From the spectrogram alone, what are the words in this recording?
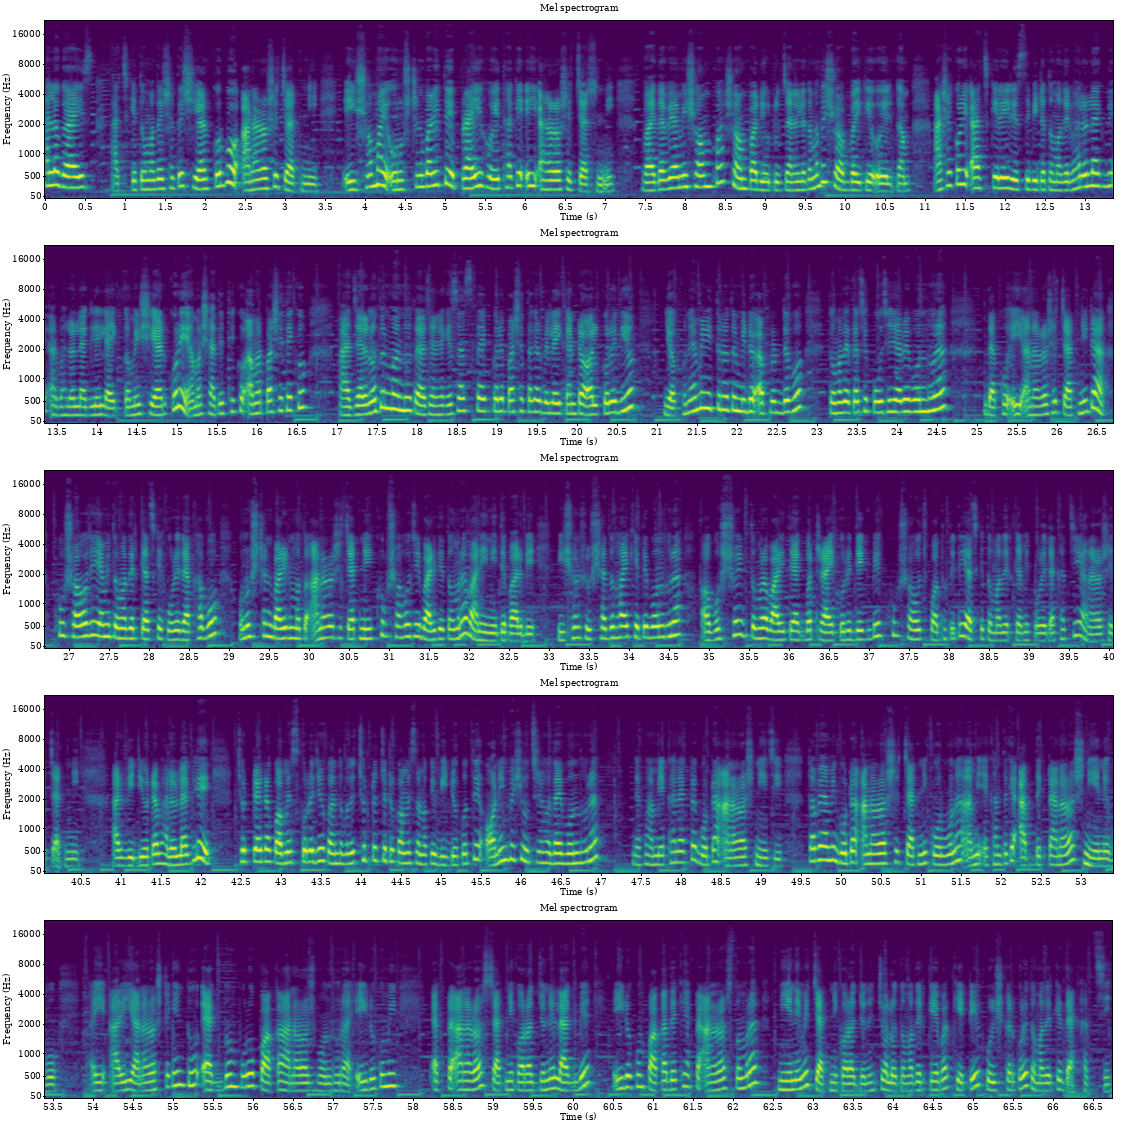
Hello guys, আজকে তোমাদের সাথে শেয়ার করব আনারসের চাটনি। এই সময় অনুষ্ঠান বাড়িতে প্রায়ই হয়ে থাকে এই আনারসের চাটনি। বাইদাবে আমি শম্পা শম্পার ইউটিউব চ্যানেলে তোমাদের সবাইকে ওয়েলকাম আশা করি আজকের এই রেসিপিটা তোমাদের ভালো লাগবে। আর ভালো লাগলে লাইক কমেন্ট শেয়ার করে আমার সাথে থেকো, আমার পাশে থেকো। আর যারা নতুন বন্ধু, তারা চ্যানেলকে সাবস্ক্রাইব করে পাশে থাকার বেলাইকানটা অল করে দিও। যখনই আমি নিত্য নতুন ভিডিও আপলোড দেবো, তোমাদের কাছে পৌঁছে যাবে বন্ধুরা। দেখো, এই আনারসের চাটনিটা খুব সহজেই আমি তোমাদেরকে আজকে করে দেখাবো। অনুষ্ঠান বাড়ির মতো আনারসের চাটনি খুব সহজেই বাড়িতে তোমরা বানিয়ে নিতে পারবে। ভীষণ সুস্বাদু হয় খেতে বন্ধুরা। অবশ্যই তোমরা বাড়িতে একবার ট্রাই করে দেখবে। খুব সহজ পদ্ধতিতেই আজকে তোমাদেরকে আমি করে দেখাচ্ছি আনারসের চাটনি। আর ভিডিওটা ভালো লাগলে ছোট্ট একটা কমেন্টস করে যেও কারণ তোমাদের ছোট্ট ছোট্ট কমেন্টস আমাকে ভিডিও করতে অনেক বেশি উৎসাহ দেয় বন্ধুরা। দেখো, আমি এখানে একটা গোটা আনারস নিয়েছি। তবে আমি গোটা আনারসের চাটনি করব না, আমি এখান থেকে আর্ধেকটা আনারস নিয়ে নেব। এই, আর এই আনারসটা কিন্তু একদম পুরো পাকা আনারস বন্ধুরা। এইরকমই একটা আনারস চাটনি করার জন্য লাগবে। এই রকম পাকা দেখে একটা আনারস তোমরা নিয়ে নেমে চাটনি করার জন্য। চলো তোমাদেরকে এবার কেটে পরিষ্কার করে তোমাদেরকে দেখাচ্ছি।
